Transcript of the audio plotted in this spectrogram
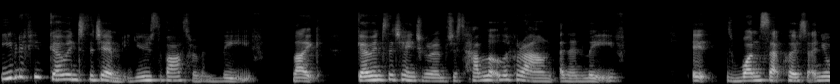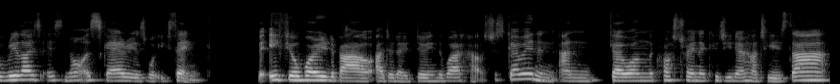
Even if you go into the gym, use the bathroom and leave. Like, go into the changing rooms, just have a little look around and then leave. It's one step closer, and you'll realize it's not as scary as what you think. But if you're worried about, I don't know, doing the workouts, just go in and, and go on the cross trainer because you know how to use that.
